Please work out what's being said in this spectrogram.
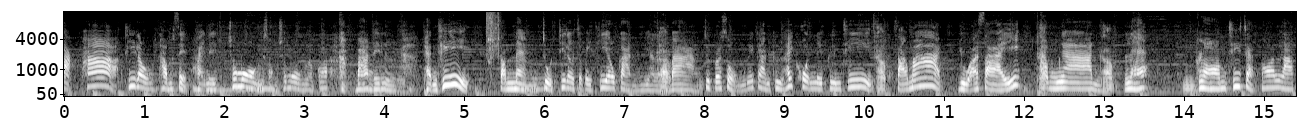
ปักผ้าที่เราทำเสร็จภายในชั่วโมงหรือ 2 ชั่วโมง แล้วก็กลับบ้านได้เลย แผนที่ตำแหน่งจุดที่เราจะไปเที่ยวกันมีอะไรครับบ้าง จุดประสงค์ด้วยกันคือให้คนในพื้นที่ครับสามารถอยู่อาศัยครับทำงานครับและอืมพร้อมที่จะต้อนรับ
